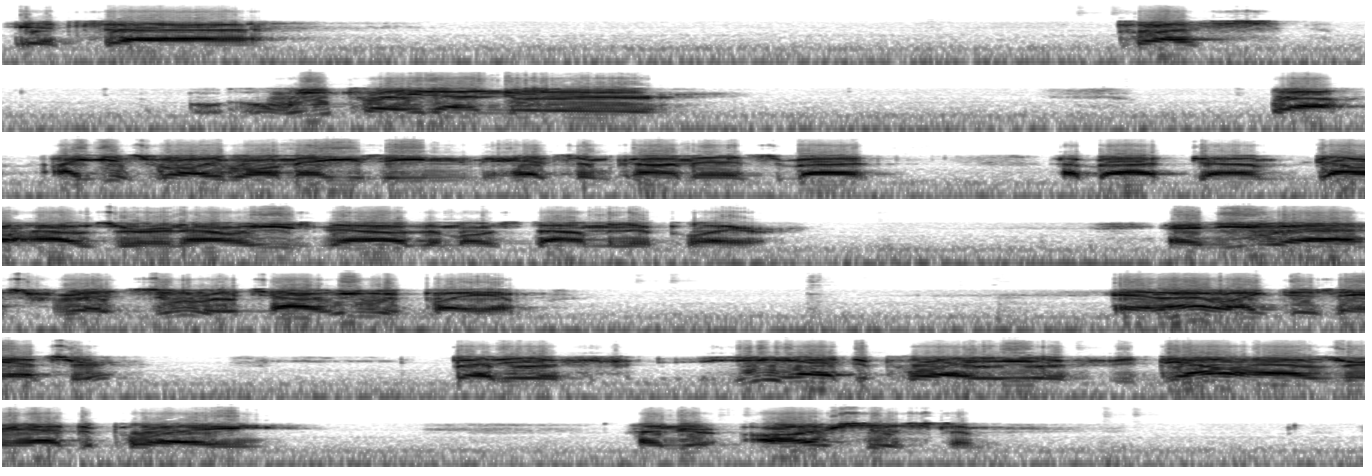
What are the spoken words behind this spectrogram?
it's uh, plus we played under. Well, I guess Volleyball Magazine had some comments about about um, Dalhausser and how he's now the most dominant player. And you asked Fred Zulich how he would play him. And I liked his answer. But if he had to play, if Dalhausser had to play under our system,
